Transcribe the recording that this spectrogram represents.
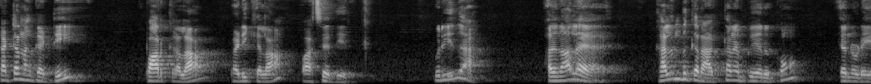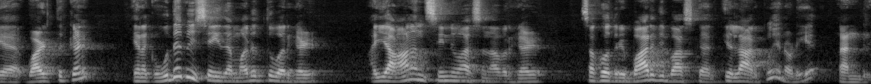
கட்டணம் கட்டி பார்க்கலாம் படிக்கலாம் வசதி இருக்குது புரியுதா? அதனால் கலந்துக்கிற அத்தனை பேருக்கும் என்னுடைய வாழ்த்துக்கள். எனக்கு உதவி செய்த மருத்துவர்கள் ஐயா ஆனந்த் சீனிவாசன் அவர்கள் சகோதரி பாரதி பாஸ்கர் எல்லாருக்கும் என்னுடைய நன்றி.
